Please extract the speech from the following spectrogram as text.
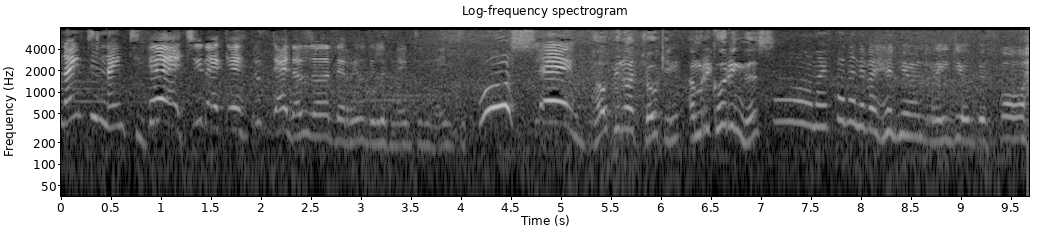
1990. Hey, Chineke, this guy doesn't know that the real deal is 1990. Oh, shame. I hope you're not joking. I'm recording this. Oh, my father never heard me on radio before.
